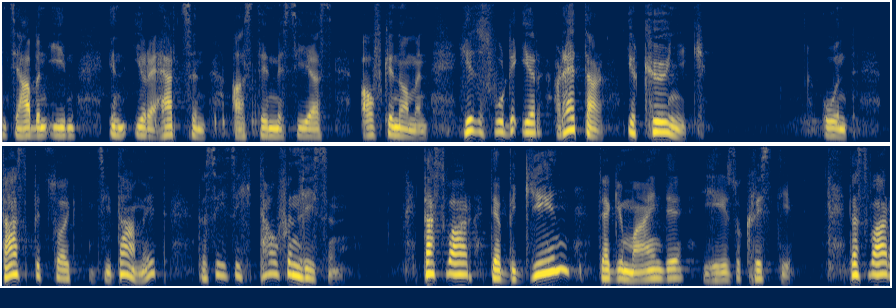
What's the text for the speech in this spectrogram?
Und sie haben ihn in ihre Herzen als den Messias aufgenommen. Jesus wurde ihr Retter, ihr König. Und das bezeugten sie damit, dass sie sich taufen ließen. Das war der Beginn der Gemeinde Jesu Christi. Das war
